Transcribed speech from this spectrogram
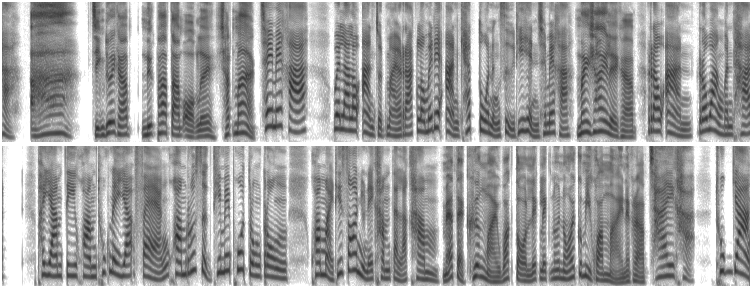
ค่ะ อ่า จริงด้วยครับ นึกภาพตามออกเลย ชัดมาก ใช่ไหมคะ เวลาเราอ่านจดหมายรัก เราไม่ได้อ่านแค่ตัวหนังสือที่เห็นใช่ไหมคะ ไม่ใช่เลยครับ เราอ่านระหว่างบรรทัด พยายามตีความทุกนัยยะแฝง ความรู้สึกที่ไม่พูดตรงๆ ความหมายที่ซ่อนอยู่ในคำแต่ละคำแม้แต่เครื่องหมายวรรคตอนเล็กๆ น้อยๆ ก็มีความหมายนะครับ ใช่ค่ะ ทุกอย่าง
